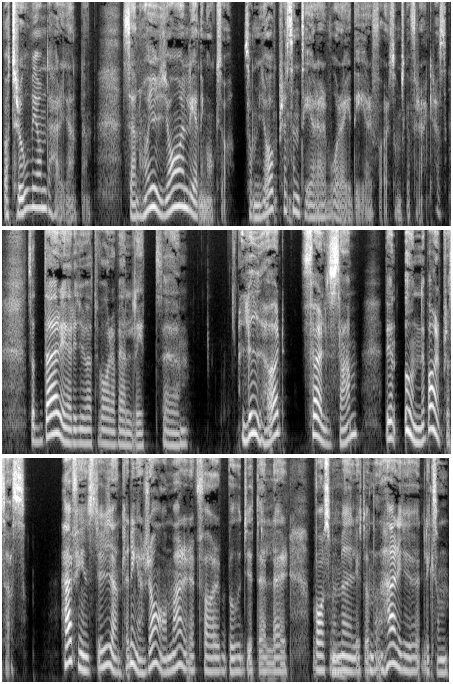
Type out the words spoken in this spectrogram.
vad tror vi om det här egentligen? Sen har ju jag en ledning också som jag presenterar våra idéer för som ska förankras. Så där är det ju att vara väldigt eh, lyhörd, följsam. Det är en underbar process. Här finns det ju egentligen inga ramar för budget eller vad som är mm. möjligt. Utan här är ju liksom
